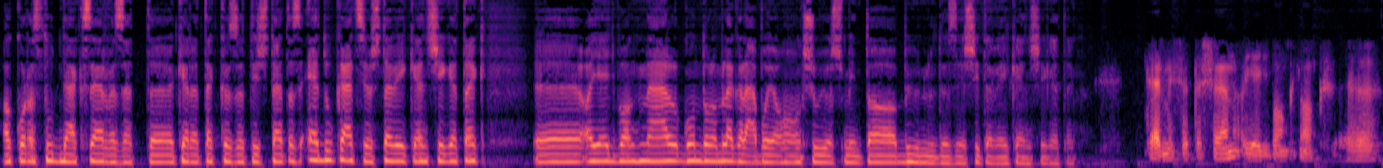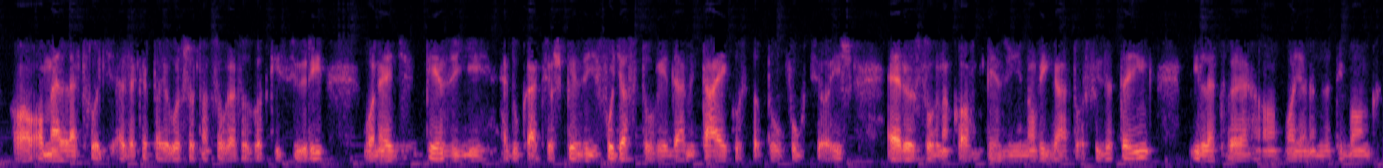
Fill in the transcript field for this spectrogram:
akkor azt tudnák szervezett keretek között is. Tehát az edukációs tevékenységetek a jegybanknál gondolom legalább olyan hangsúlyos, mint a bűnüldözési tevékenységetek. Természetesen a jegybanknak amellett, hogy ezeket a jogosatlan szolgáltatókat kiszűri, van egy pénzügyi, edukációs pénzügyi fogyasztóvédelmi tájékoztató funkció is. Erről szólnak a pénzügyi navigátor fizeteink, illetve a Magyar Nemzeti Bank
